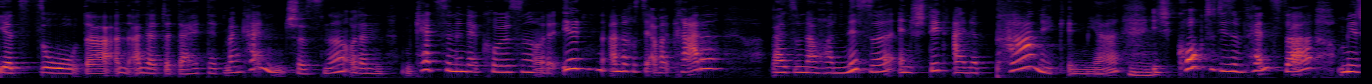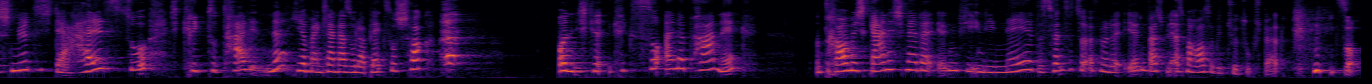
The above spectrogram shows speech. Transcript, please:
jetzt so da an, an der, da, da hätte man keinen Schiss, ne? Oder ein, ein Kätzchen in der Größe oder irgendein anderes Tier. Aber gerade bei so einer Hornisse entsteht eine Panik in mir. Ich gucke zu diesem Fenster und mir schnürt sich der Hals zu. Ich krieg total, den, ne? Hier mein kleiner Solarplexus-Schock. Und ich krieg, krieg so eine Panik und traue mich gar nicht mehr, da irgendwie in die Nähe das Fenster zu öffnen oder irgendwas. Ich bin erstmal raus und die Tür zugesperrt. so.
